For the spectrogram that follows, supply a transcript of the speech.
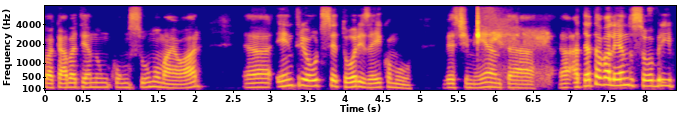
tu acaba tendo um consumo maior. É, entre outros setores aí, como vestimenta, até estava tá lendo sobre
